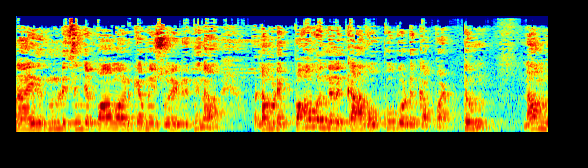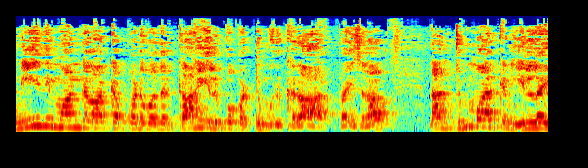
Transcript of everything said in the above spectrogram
நான் இதுக்கு முன்னாடி செஞ்ச பாவம் இருக்கு அப்படின்னு சொல்லிட்டு இருந்தீங்கன்னா நம்முடைய பாவங்களுக்காக ஒப்பு கொடுக்கப்பட்டும். நாம் நீதிமான்களாக்கப்படுவதற்காக எழுப்பப்பட்டும் இருக்கிறார். பிரைஸ்லா நான் துன்மார்க்கன் இல்லை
